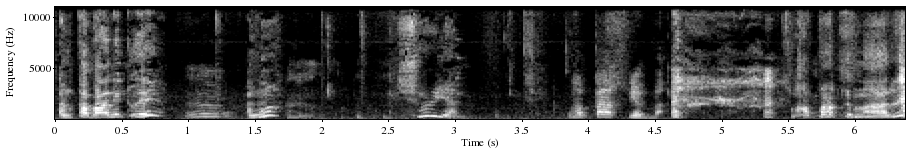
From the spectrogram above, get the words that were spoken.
Ang taba nito eh. Ano? Sure yan. Kapak niyo ba? Nakapack si Mare.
